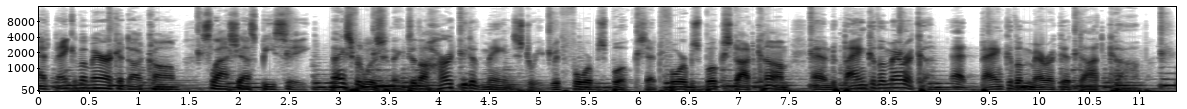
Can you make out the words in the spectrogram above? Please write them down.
at bankofamerica.com slash SBC. Thanks for listening to the Heartbeat of Main Street with Forbes Books at ForbesBooks.com and Bank of America at BankofAmerica.com.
